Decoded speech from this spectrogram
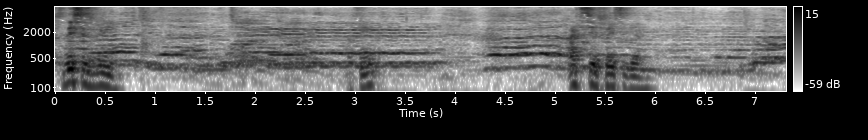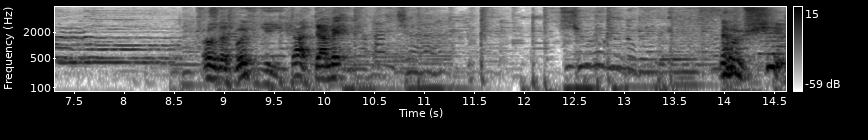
So this is V. I can see his face again. Oh, they're both V. God damn it. Oh shit.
